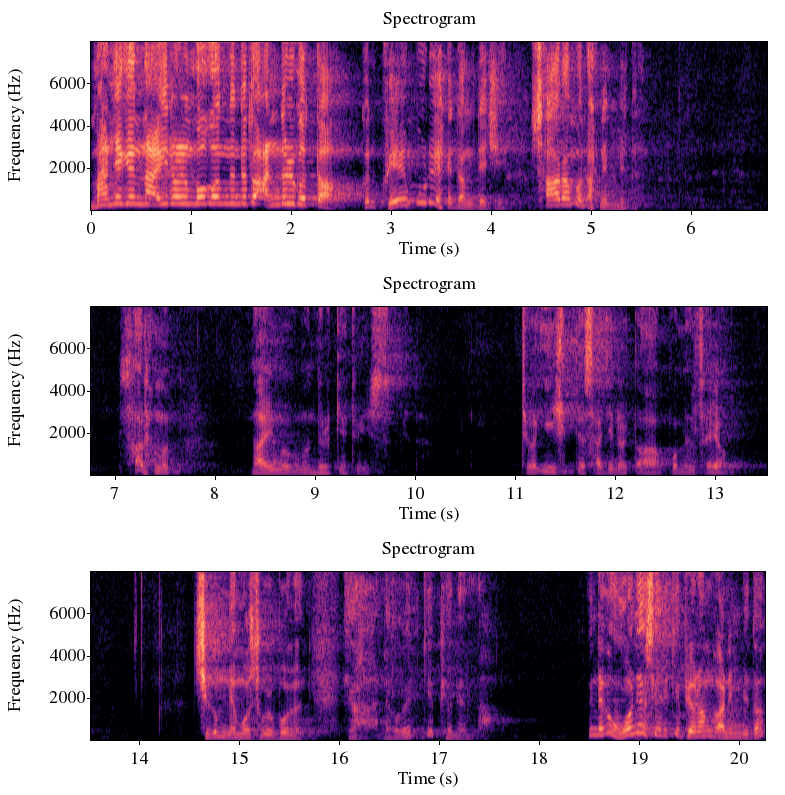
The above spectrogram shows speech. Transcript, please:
만약에 나이를 먹었는데도 안 늙었다. 그건 괴물에 해당되지. 사람은 아닙니다. 사람은 나이 먹으면 늙게 돼 있습니다. 제가 20대 사진을 딱 보면서요. 지금 내 모습을 보면, 야, 내가 왜 이렇게 변했나? 내가 원해서 이렇게 변한 거 아닙니다.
